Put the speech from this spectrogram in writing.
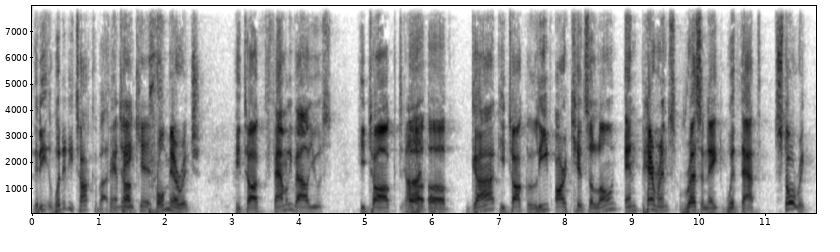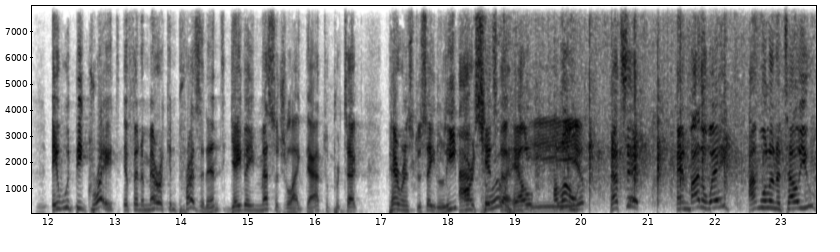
Did he? What did he talk about? Family he and talked kids. pro-marriage. He talked family values. He talked God. Uh, uh, God. He talked leave our kids alone, and parents resonate with that story. Mm-hmm. It would be great if an American president gave a message like that to protect parents to say leave our kids the hell alone. Yep. That's it. And by the way, I'm willing to tell you,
